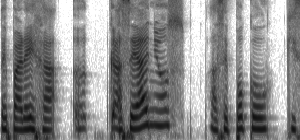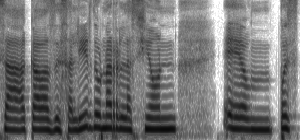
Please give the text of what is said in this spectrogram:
de pareja eh, hace años, hace poco? Quizá acabas de salir de una relación, em, pues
